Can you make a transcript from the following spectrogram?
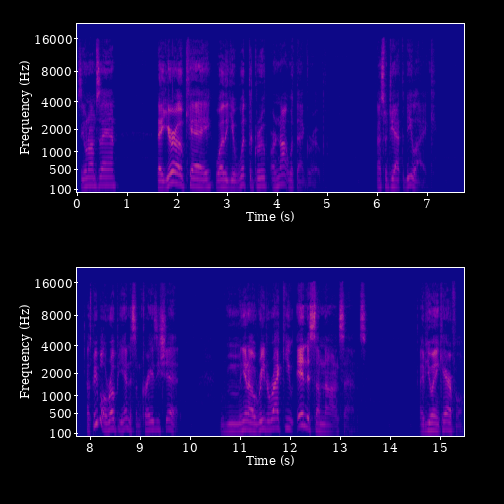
See what I'm saying? That you're okay whether you're with the group or not with that group. That's what you have to be like. Because people will rope you into some crazy shit. Mm, you know, redirect you into some nonsense. If you ain't careful.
